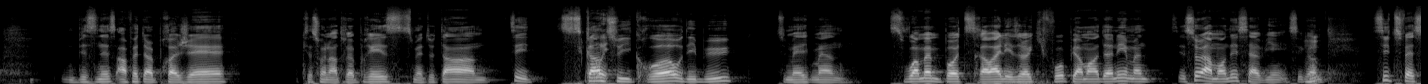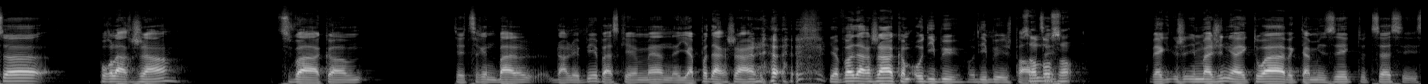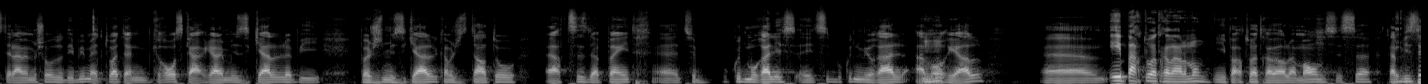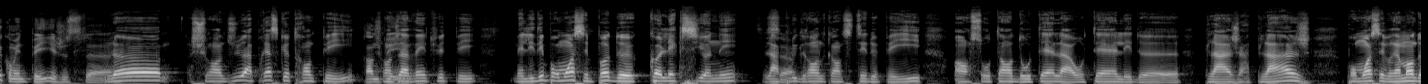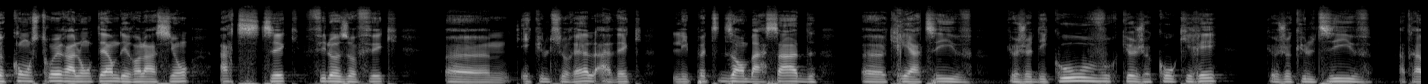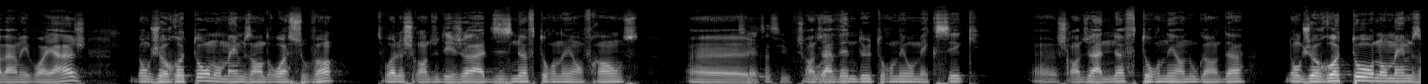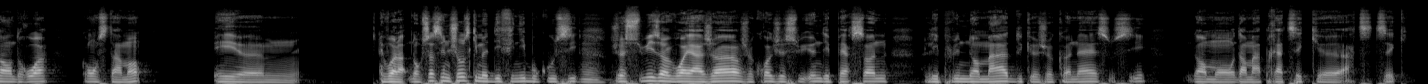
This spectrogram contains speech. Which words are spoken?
une business, en fait, un projet, que ce soit une entreprise, tu mets tout le temps. Tu sais, quand Oui. tu y crois au début, tu mets, man, tu vois même pas, tu travailles les heures qu'il faut, puis à un moment donné, man, c'est sûr, à un moment donné, ça vient. C'est comme, si tu fais ça pour l'argent, tu vas comme te tirer une balle dans le pied parce que, man, il n'y a pas d'argent. là. Il n'y a pas d'argent comme au début. Au début, je parle. tu sais. 100%. Que J'imagine avec toi, avec ta musique, tout ça, c'était la même chose au début, mais toi, tu as une grosse carrière musicale, là, puis pas juste musicale. Comme je dis tantôt, artiste de peintre, euh, tu fais beaucoup de murales, ici, beaucoup de murales à Montréal. Euh, Et partout à travers le monde. et partout à travers le monde, c'est ça. Tu as visité combien de pays juste. euh, Là, je suis rendu à presque 30 pays. 30 je suis rendu pays. à 28 pays. Mais l'idée pour moi, c'est pas de collectionner la ça. plus grande quantité de pays en sautant d'hôtel à hôtel et de plage à plage. Pour moi, c'est vraiment de construire à long terme des relations artistiques, philosophiques euh, et culturelles avec les petites ambassades euh, créatives que je découvre, que je co-crée, que je cultive à travers mes voyages. Donc, je retourne aux mêmes endroits souvent. Tu vois, là, je suis rendu déjà à 19 tournées en France. Euh, ça, c'est je suis rendu hein. à 22 tournées au Mexique. Euh, je suis rendu à 9 tournées en Ouganda. Donc, je retourne aux mêmes endroits constamment. Et, euh, et voilà. Donc, ça, c'est une chose qui me définit beaucoup aussi. Je suis un voyageur. Je crois que je suis une des personnes les plus nomades que je connaisse aussi dans, mon, dans ma pratique euh, artistique.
